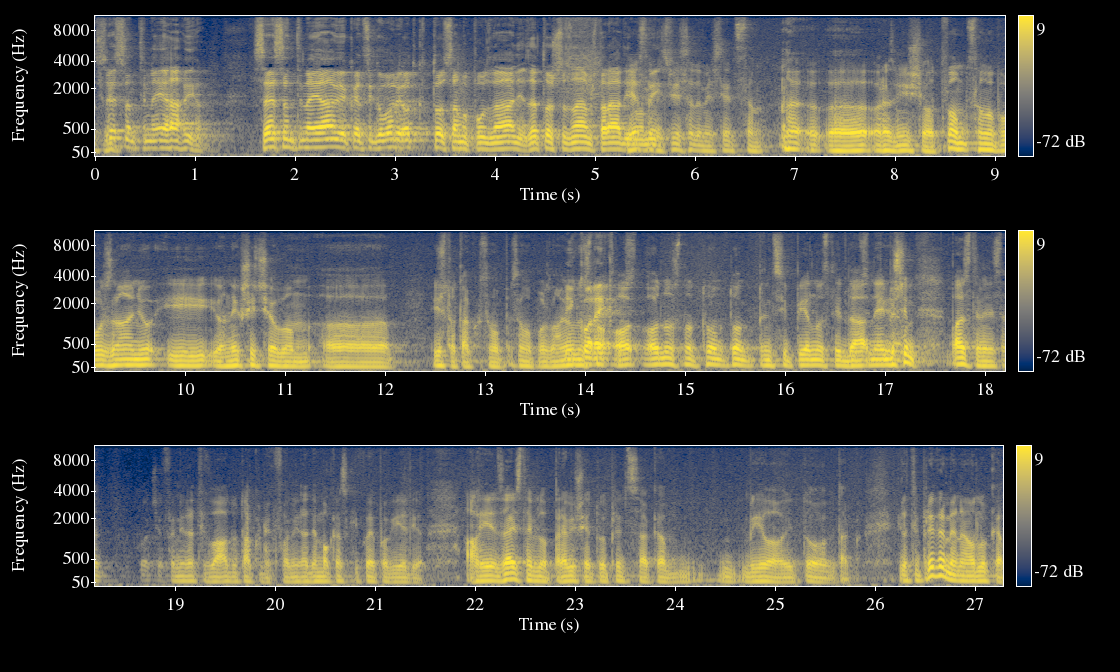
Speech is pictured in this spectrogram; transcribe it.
Sve sam ti najavio. Sve sam ti najavio kad se govori otkud to samopouzdanje, zato što znam šta radimo Jesam mi. i svi sedam mjeseci sam uh, uh, razmišljao o tvom samopouzdanju i o Nikšićevom uh, isto tako samo, samopouzdanju. I Odnosno, korektnost. o- odnosno tom, tom principijelnosti da... Ne, mislim, pazite meni sad, formirati vladu, tako nek formira demokratski ko je pobjedio. Ali je zaista bilo previše tu pritisaka bilo i to tako. Je li ti privremena odluka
